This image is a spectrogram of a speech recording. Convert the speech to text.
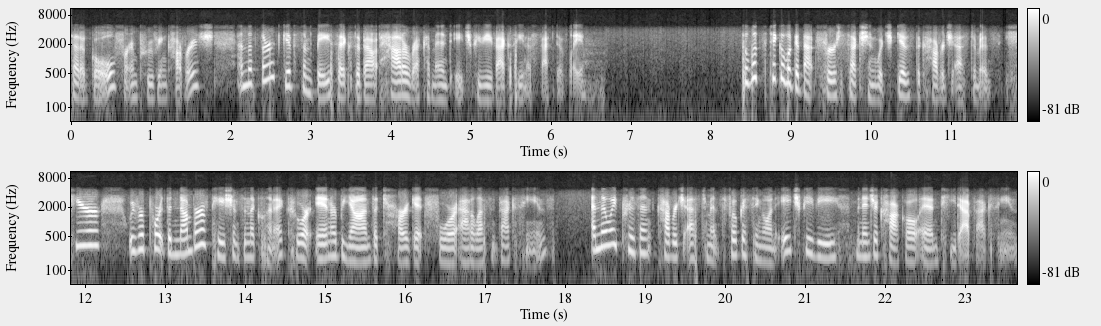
set a goal for improving coverage. And the third gives some basics about how to recommend HPV vaccine effectively. So let's take a look at that first section, which gives the coverage estimates. Here, we report the number of patients in the clinic who are in or beyond the target for adolescent vaccines. And then we present coverage estimates focusing on HPV, meningococcal, and Tdap vaccines.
